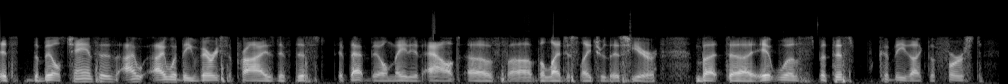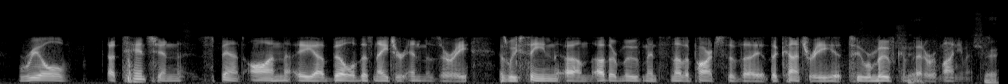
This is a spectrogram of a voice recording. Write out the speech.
it's the bill's chances. I, I would be very surprised if this if that bill made it out of uh, the legislature this year. But uh, it was. But this could be like the first real attention spent on a uh, bill of this nature in Missouri, as we've seen um, other movements in other parts of the, the country to remove sure. Confederate monuments. Sure.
